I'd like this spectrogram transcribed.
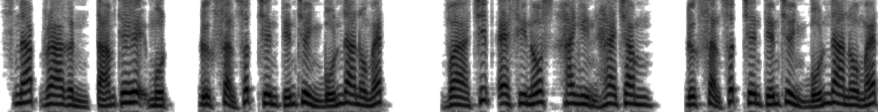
Snapdragon 8 thế hệ 1 được sản xuất trên tiến trình 4 nanomet và chip Exynos 2200 được sản xuất trên tiến trình 4 nanomet.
